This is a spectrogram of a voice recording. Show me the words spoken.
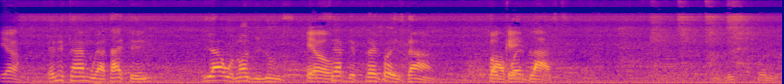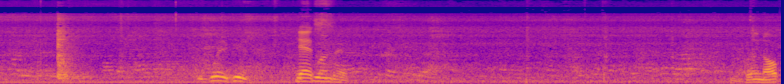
yeah anytime we are tightened, here will not be loose Yeah. except the pressure is down to Okay. avoid blast. Hold it. You go again. yes 200. Going up.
